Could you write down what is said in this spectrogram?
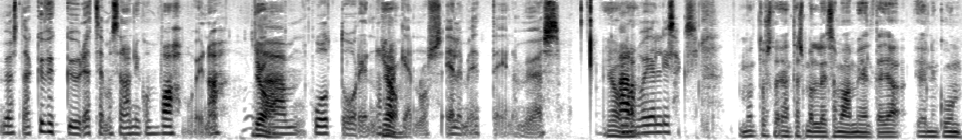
myös nämä kyvykkyydet semmoisena niin vahvoina äm, kulttuurin Joo. rakennuselementteinä myös Joo, arvojen mä, lisäksi. Mä oon tuosta ihan täsmälleen samaa mieltä ja, ja niin kuin,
